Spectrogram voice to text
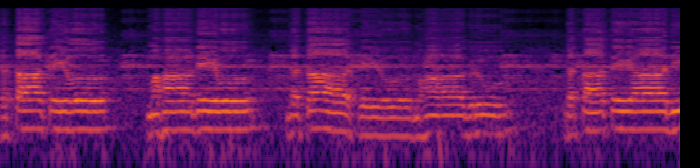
दत्तात्रेयो महादेवो दत्तात्रेयो महागुरु दत्तात्रेयादि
